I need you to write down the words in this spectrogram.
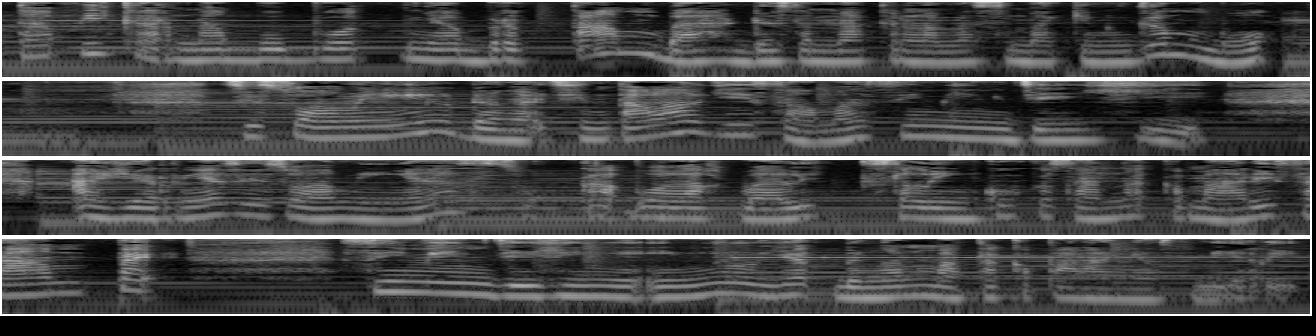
Tapi karena bobotnya bertambah dan semakin lama semakin gemuk, si suaminya udah gak cinta lagi sama si Min Jae. Akhirnya si suaminya suka bolak-balik selingkuh ke sana kemari sampai si Min Jae ini lihat dengan mata kepalanya sendiri.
